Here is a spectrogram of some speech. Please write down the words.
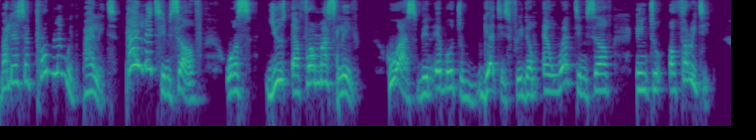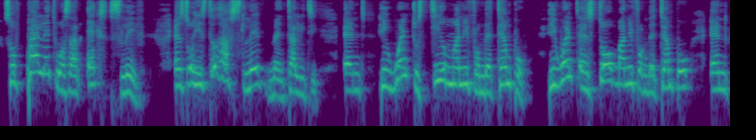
But there's a problem with Pilate. Pilate himself was used a former slave who has been able to get his freedom and worked himself into authority. So Pilate was an ex-slave. And so he still has slave mentality. And he went to steal money from the temple. He went and stole money from the temple and,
